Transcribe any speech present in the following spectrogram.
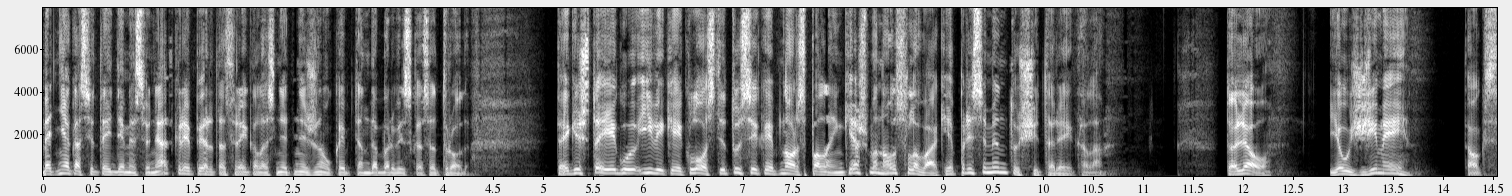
Bet niekas į tai dėmesio netkreipė ir tas reikalas net nežinau, kaip ten dabar viskas atrodo. Taigi štai, jeigu įvykiai klostytųsi kaip nors palankiai, aš manau, Slovakija prisimintų šitą reikalą. Toliau, jau žymiai toks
